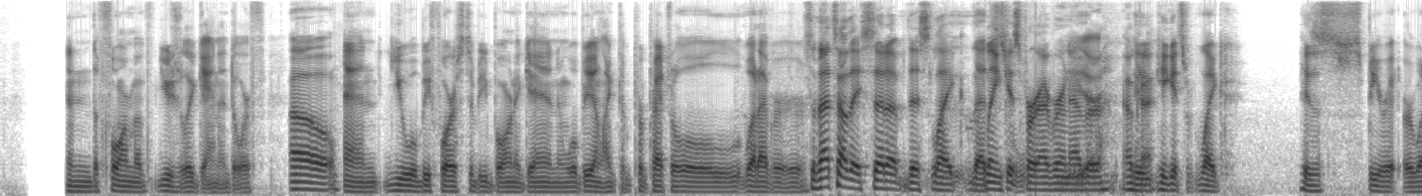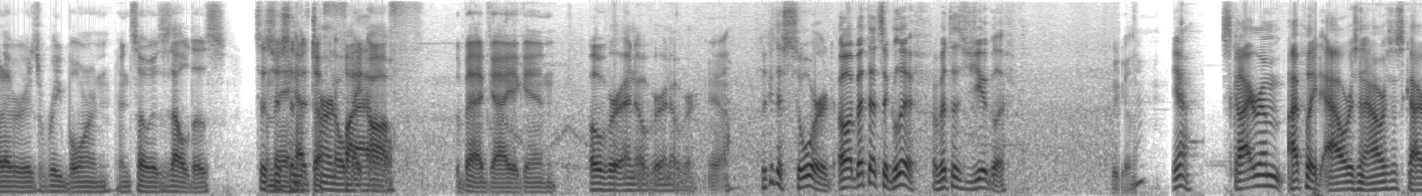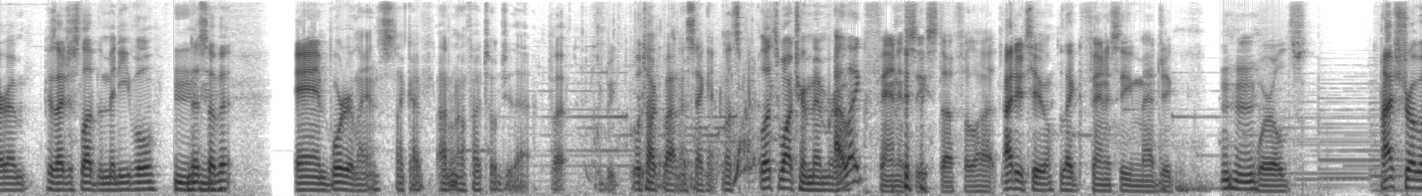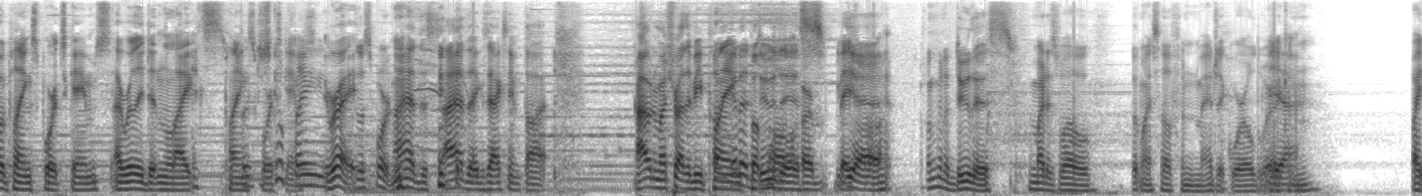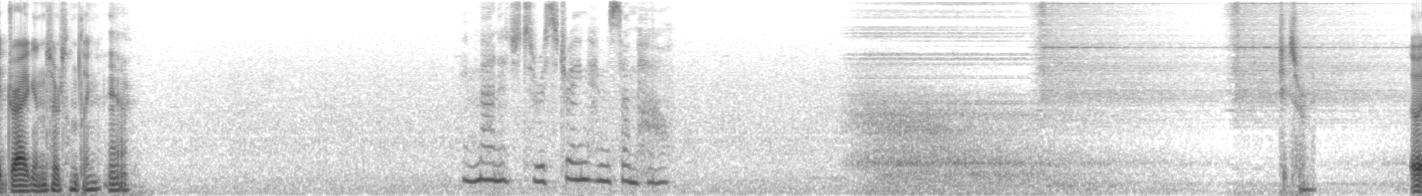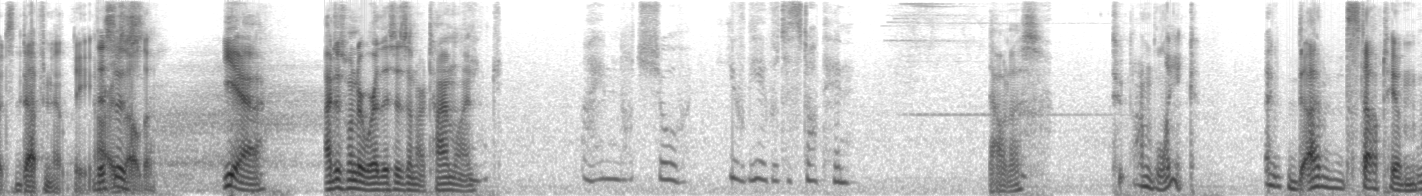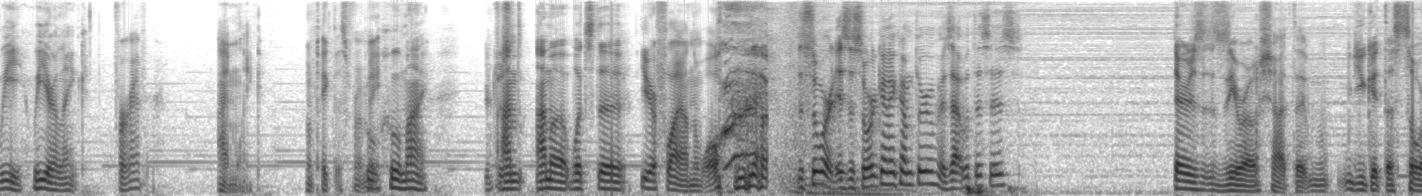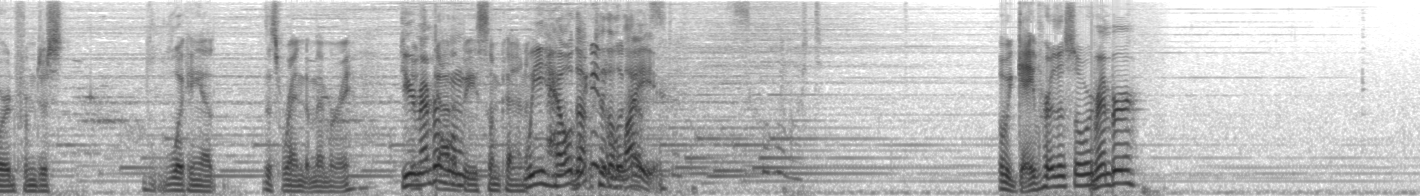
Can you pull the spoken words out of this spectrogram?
in the form of usually Ganondorf Oh. and you will be forced to be born again and will be in like the perpetual whatever So that's how they set up this like That's- Link is forever and ever. Yeah. Okay. he, he gets like his spirit or whatever is reborn and so is zelda's so it's and just they an have to eternal fight battle off the bad guy again over and over and over. yeah Look at the sword. Oh, I bet that's a glyph. I bet that's a geoglyph. we go there Yeah. Skyrim, I played hours and hours of Skyrim because I just love the medievalness Mhm. of it. And Borderlands, like I've, I don't know if I told you that, but we'll talk about it in a second. Let's let's watch her memory. i like fantasy stuff a lot I do too. like fantasy magic hmm worlds I struggled playing sports games. I really didn't like It's- playing just sports go games. play right. the sport. I had this. I had the exact same thought. I would much rather be playing football do this or baseball. yeah if i'm gonna do this i might as well put myself in magic world where Yeah. I can fight dragons or something. Yeah. We managed to restrain him somehow. She's from. So it's definitely This our is- Zelda. Yeah. I just wonder where this is in our timeline. Link, I am not sure you'll be able to stop him. Doubt us. Dude, I'm Link. I've, I've stopped him We we are Link. forever. I'm Link. Don't take this from Who, me. who am I? You're just I'm I'm a what's the you're a fly on the wall. no. the sword? Is the sword gonna come through? Is that what this is? There's zero shot that you get the sword from just looking at this random memory. Do you There's remember gotta when be some kind of we held We up need to to the look light? Sword. Oh, so we gave her the sword. Remember?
